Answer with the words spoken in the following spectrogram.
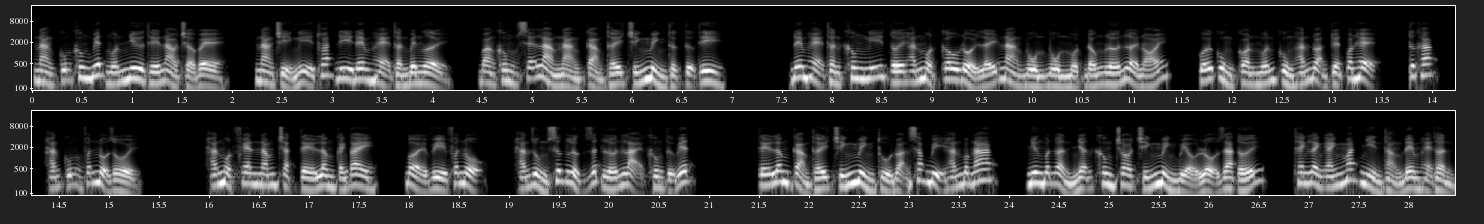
nàng cũng không biết muốn như thế nào trở về, nàng chỉ nghĩ thoát đi đêm hệ thần bên người, bằng không sẽ làm nàng cảm thấy chính mình thực tự thi. Đêm hệ thần không nghĩ tới hắn một câu đổi lấy nàng bùm bùm một đống lớn lời nói, cuối cùng còn muốn cùng hắn đoạn tuyệt quan hệ, tức khắc, hắn cũng phẫn nộ rồi. Hắn một phen nắm chặt tề lâm cánh tay, bởi vì phẫn nộ, hắn dùng sức lực rất lớn lại không tự biết. Tề lâm cảm thấy chính mình thủ đoạn sắp bị hắn bóp nát, nhưng vẫn ẩn nhận không cho chính mình biểu lộ ra tới, thanh lành ánh mắt nhìn thẳng đêm hệ thần.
